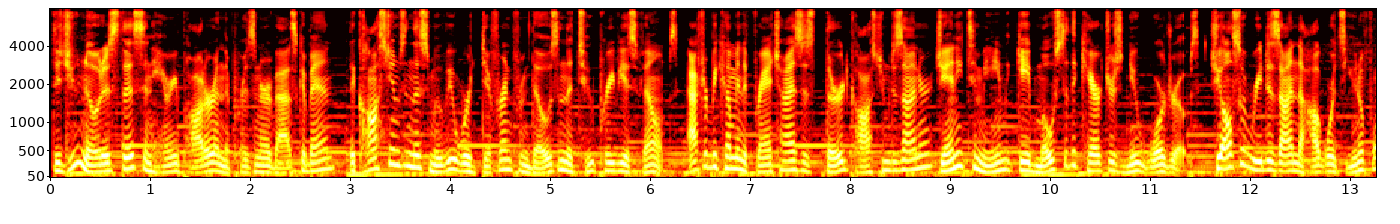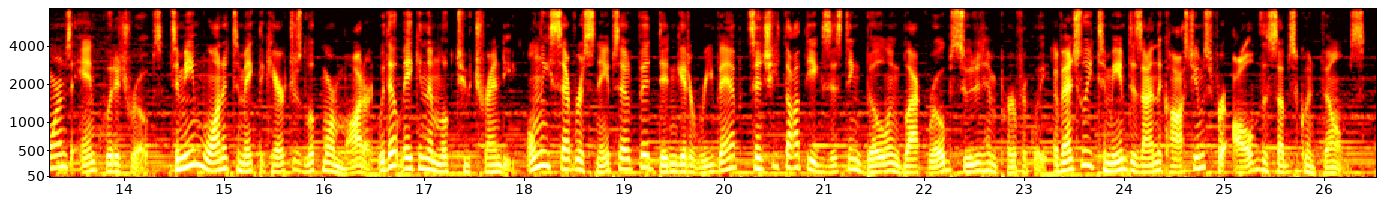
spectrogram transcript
Did you notice this in Harry Potter and the Prisoner of Azkaban? The costumes in this movie were different from those in the two previous films. After becoming the franchise's third costume designer, Jany Temime gave most of the characters new wardrobes. She also redesigned the Hogwarts uniforms and Quidditch robes. Temime wanted to make the characters look more modern, without making them look too trendy. Only Severus Snape's outfit didn't get a revamp, since she thought the existing billowing black robe suited him perfectly. Eventually, Temime designed the costumes for all of the subsequent films.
